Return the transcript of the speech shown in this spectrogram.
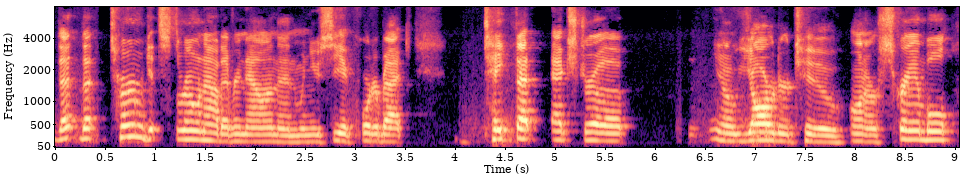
that that term gets thrown out every now and then when you see a quarterback take that extra, you know, yard or two on a scramble,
